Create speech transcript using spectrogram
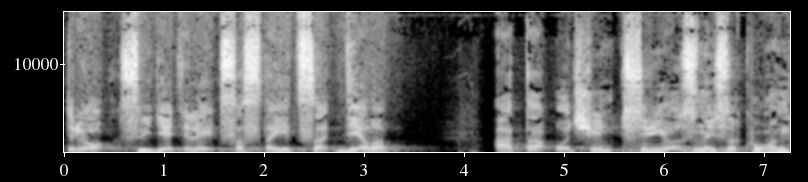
трех свидетелей состоится дело. Это очень серьезный закон,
